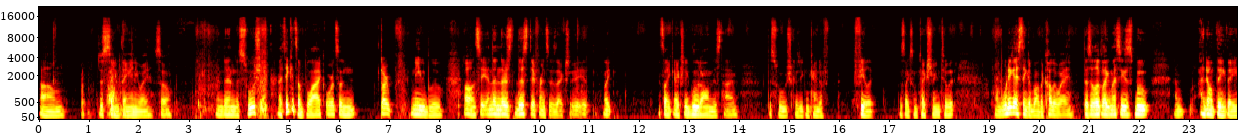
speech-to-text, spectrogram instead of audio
um, just same thing anyway. So. And then the swoosh, I think it's a black or it's a dark navy blue. Oh, and see, and then there's this difference is actually it, like, it's like actually glued on this time, the swoosh, because you can kind of feel it. There's like some texturing to it. Um, what do you guys think about the colorway? Does it look like Messi's boot? Um, I don't think they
